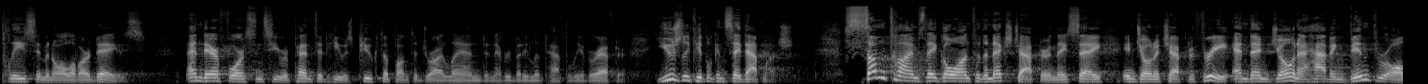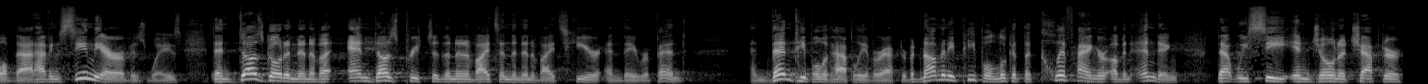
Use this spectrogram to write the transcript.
please him in all of our days. And therefore, since he repented, he was puked up onto dry land, and everybody lived happily ever after. Usually, people can say that much. Sometimes they go on to the next chapter and they say in Jonah chapter 3, and then Jonah, having been through all of that, having seen the error of his ways, then does go to Nineveh and does preach to the Ninevites, and the Ninevites hear and they repent. And then people live happily ever after. But not many people look at the cliffhanger of an ending that we see in Jonah chapter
